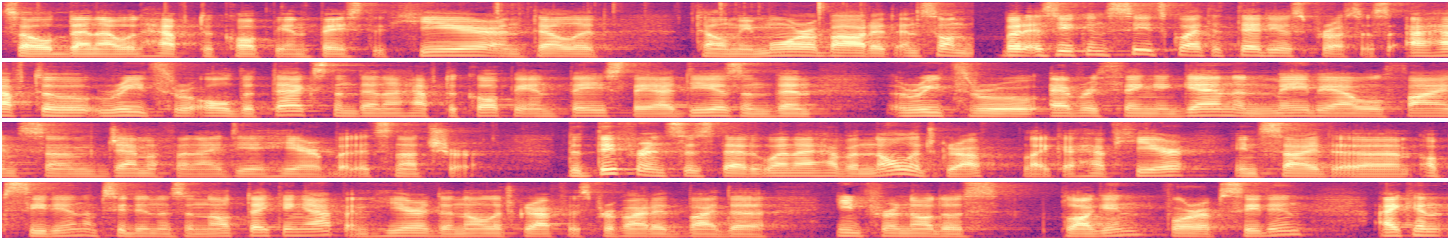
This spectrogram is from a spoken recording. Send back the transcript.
So then I would have to copy and paste it here and tell it, tell me more about it and so on. But as you can see, it's quite a tedious process. I have to read through all the text and then I have to copy and paste the ideas and then read through everything again and maybe I will find some gem of an idea here, but it's not sure. The difference is that when I have a knowledge graph, like I have here inside uh, Obsidian, Obsidian is a note-taking app, and here the knowledge graph is provided by the Infranodus plugin for Obsidian, I can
